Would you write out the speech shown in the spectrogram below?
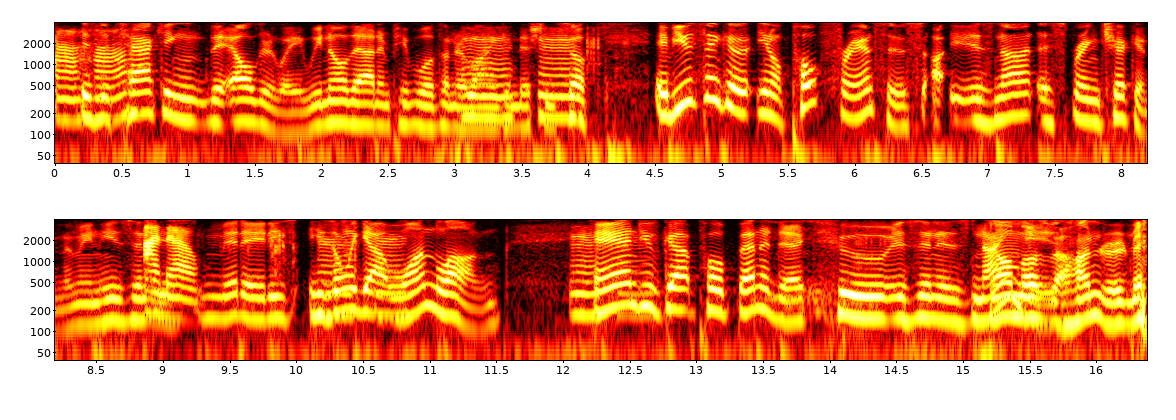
Uh-huh. is attacking the elderly. We know that in people with underlying Mm-hmm. conditions. So. If you think of, you know, Pope Francis uh, is not a spring chicken. I mean, he's in I his mid 80s. He's only got one lung. Mm-hmm. And you've got Pope Benedict, who is in his 90s Almost a hundred, man.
